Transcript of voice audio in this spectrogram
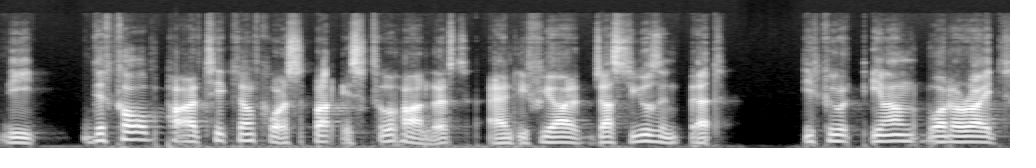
the default partition for Spark is 200, and if you are just using that, if you even want to write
